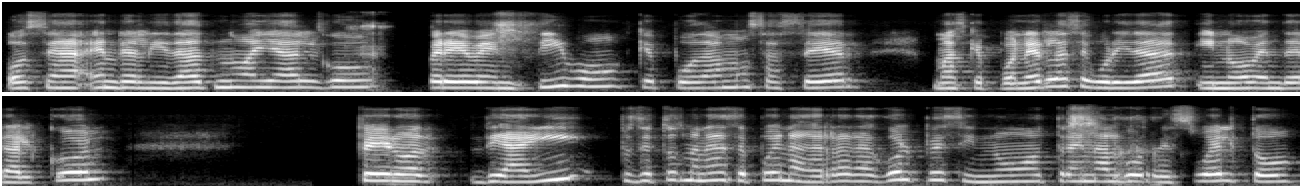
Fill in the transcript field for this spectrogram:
O sea, en realidad no hay algo preventivo que podamos hacer más que poner la seguridad y no vender alcohol. Pero de ahí, pues de todas maneras se pueden agarrar a golpes si no traen algo resuelto,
